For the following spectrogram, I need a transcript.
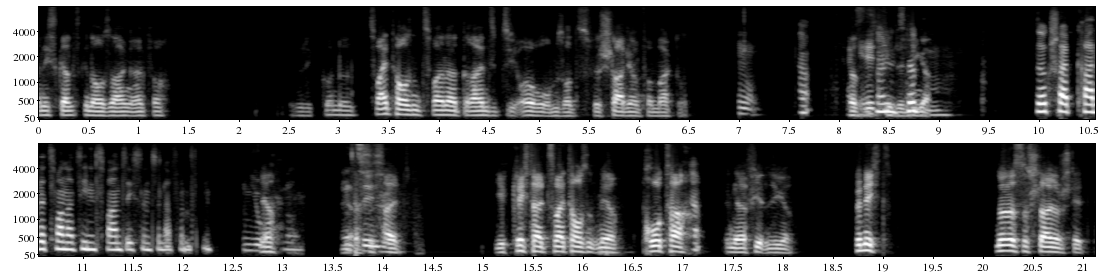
kann ich es ganz genau sagen, einfach. Eine Sekunde. 2273 Euro umsonst für Stadionvermarktung. Ja. Ja. Das ist für die Liga. Dirk schreibt gerade 227 sind es in der fünften. Jo. Ja. Das ist halt. Ihr kriegt halt 2000 mehr pro Tag Ja. in der vierten Liga. Für nichts. Nur, dass das Stadion steht.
